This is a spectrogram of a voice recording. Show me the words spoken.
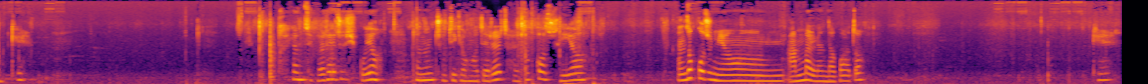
이렇게 빨간색을 해주시고요. 저는 주디 경화제를 잘 섞어주세요. 안 섞어주면 안 마른다고 하죠. 이렇게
